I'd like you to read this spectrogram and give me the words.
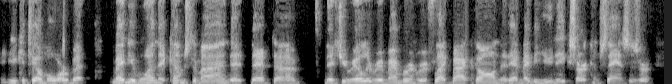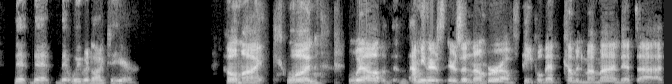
you can tell more, but maybe one that comes to mind that that uh, that you really remember and reflect back on that had maybe unique circumstances or that that that we would like to hear? Oh my. One? Well i mean there's there's a number of people that come into my mind that uh,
